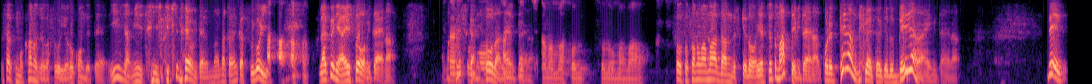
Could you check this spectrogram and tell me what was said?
そしたらもう彼女がすごい喜んでて、いいじゃん、いいじゃん、行ってきなよ、みたいな。まあ、なんか、なんかすごい 楽に合いそう、みたいな。確かにそうだねみたいなしたままそんそのまま。そうそう、そのままなんですけど、いや、ちょっと待ってみたいな。これ、ペナンって書いてあるけど、ベじゃないみたいな。で、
